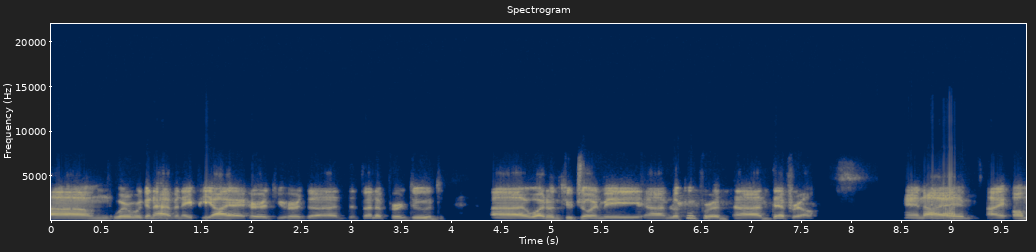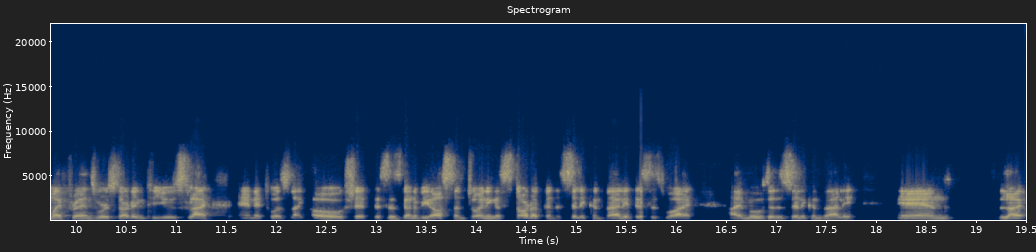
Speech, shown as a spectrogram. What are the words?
um, where we're going to have an API. I heard you heard the developer dude. Uh, why don't you join me? I'm looking for a uh, DevRel. And I, I, all my friends were starting to use Slack, and it was like, oh shit, this is going to be awesome. Joining a startup in the Silicon Valley. This is why I moved to the Silicon Valley. And like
